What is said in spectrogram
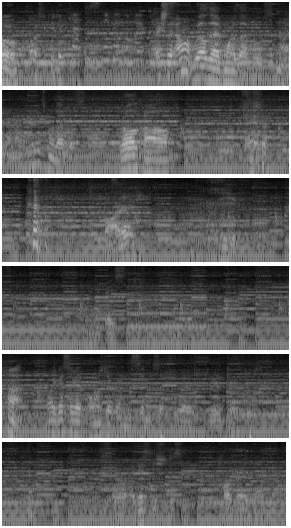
Whoa. Oh, it's a the cat just snuck up on my face. Actually, I want Wil to have more levels. No, I don't know. Who needs more levels? Roll call. Alright. Bard? Thief. That guy's different. Huh. Well, I guess I got almost everyone the same except for the weird characters. So I guess you should just pulverize that guy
